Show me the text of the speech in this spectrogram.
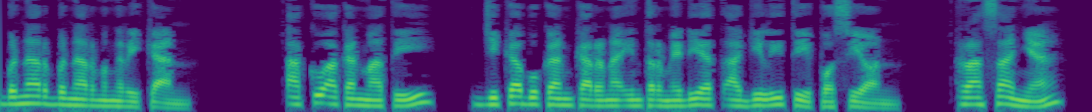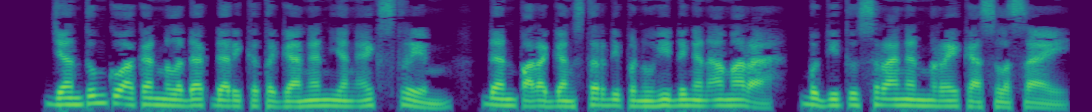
benar-benar mengerikan. Aku akan mati, jika bukan karena intermediate agility potion. Rasanya, jantungku akan meledak dari ketegangan yang ekstrim, dan para gangster dipenuhi dengan amarah, begitu serangan mereka selesai.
